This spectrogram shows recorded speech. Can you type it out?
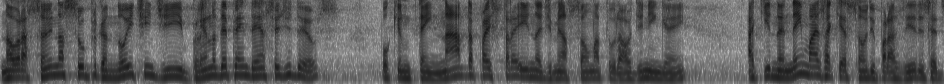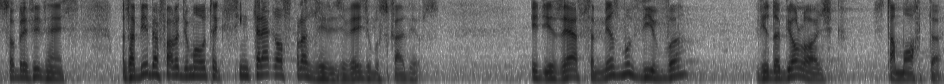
na oração e na súplica, noite em dia, em plena dependência de Deus, porque não tem nada para extrair na dimensão natural de ninguém. Aqui não é nem mais a questão de prazeres, é de sobrevivência. Mas a Bíblia fala de uma outra que se entrega aos prazeres, em vez de buscar Deus. E diz essa, mesmo viva, vida biológica, está morta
